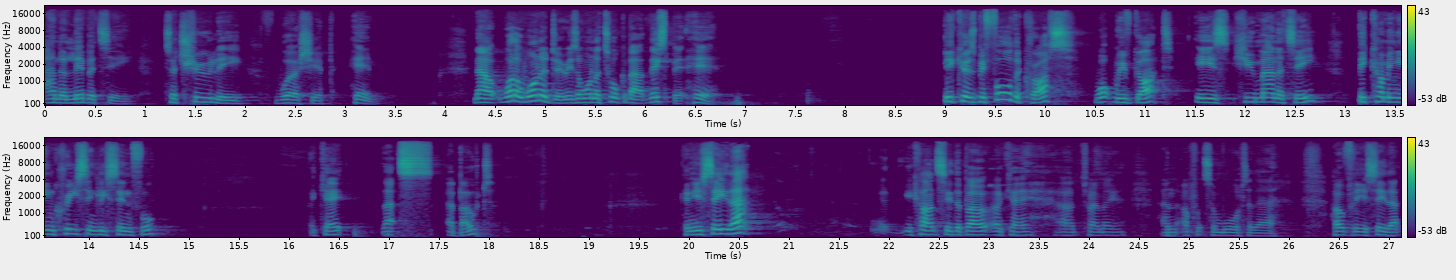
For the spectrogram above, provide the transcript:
and a liberty to truly worship Him. Now, what I want to do is I want to talk about this bit here. Because before the cross, what we've got is humanity becoming increasingly sinful. Okay, that's a boat. Can you see that? You can't see the boat. Okay, I'll try and make. And I'll put some water there. Hopefully, you see that.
